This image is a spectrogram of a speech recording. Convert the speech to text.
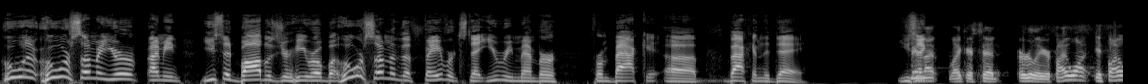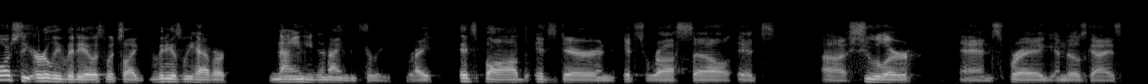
who were who were some of your? I mean, you said Bob was your hero, but who were some of the favorites that you remember from back uh, back in the day? You Man, I, like I said earlier, if I watch if I watch the early videos, which like the videos we have are ninety to ninety three, right? It's Bob, it's Darren, it's Russell, it's uh, Schuler and Sprague and those guys.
